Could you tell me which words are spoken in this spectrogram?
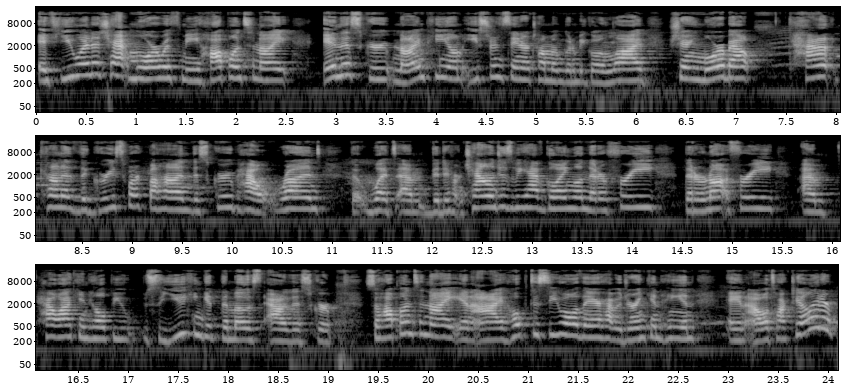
if you want to chat more with me, hop on tonight in this group, 9 p.m. Eastern Standard Time. I'm going to be going live, sharing more about kind of the grease work behind this group, how it runs, the, what's um, the different challenges we have going on that are free, that are not free, um, how I can help you so you can get the most out of this group. So hop on tonight, and I hope to see you all there. Have a drink in hand, and I will talk to y'all later.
